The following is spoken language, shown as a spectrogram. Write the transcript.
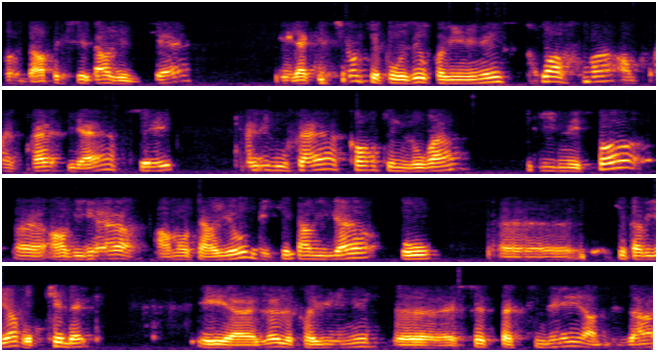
pas d'antécédent judiciaire. Et la question qui est posée au premier ministre trois fois en point de presse hier, c'est qu'allez-vous faire contre une loi qui n'est pas euh, en vigueur en Ontario, mais qui est en vigueur au euh, qui est en vigueur au Québec? Et euh, là, le premier ministre essaie de patiner en disant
